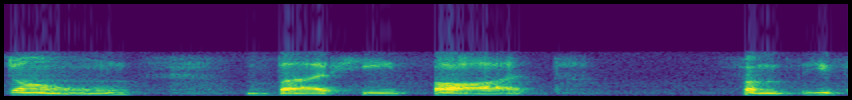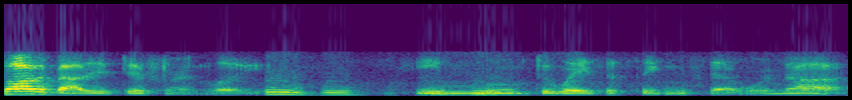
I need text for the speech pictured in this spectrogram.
stone but he thought some he thought about it differently mm-hmm. he mm-hmm. moved away the things that were not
